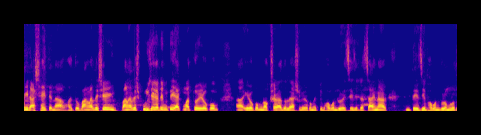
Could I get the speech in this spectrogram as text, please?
এই রাজশাহীতে না, হয়তো বাংলাদেশে বাংলাদেশ পুলিশ একাডেমিতে একমাত্র এরকম এরকম নকশার আদলে আসলে এরকম একটি ভবন রয়েছে যেটা চায়নার তে যে ভবনগুলো মূলত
